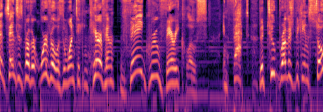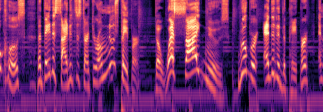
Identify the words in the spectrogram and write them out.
And since his brother Orville was the one taking care of him, they grew very close. In fact, the two brothers became so close that they decided to start their own newspaper, the West Side News. Wilbur edited the paper, and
